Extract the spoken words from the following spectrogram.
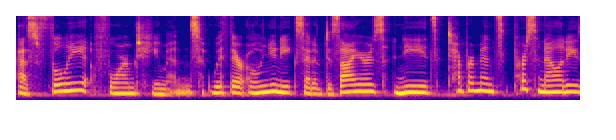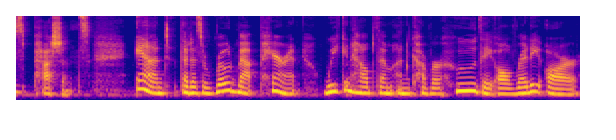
as fully formed humans with their own unique set of desires, needs, temperaments, personalities, passions, and that as a roadmap parent, we can help them uncover who they already are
